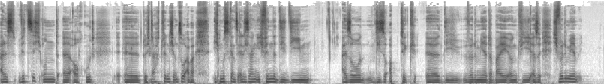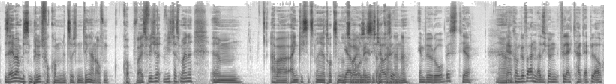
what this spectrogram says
alles witzig und äh, auch gut äh, durchdacht, finde ich und so. Aber ich muss ganz ehrlich sagen, ich finde die, die, also diese Optik, äh, die würde mir dabei irgendwie, also ich würde mir selber ein bisschen blöd vorkommen mit solchen Dingern auf dem Kopf. Weißt du, wie ich, wie ich das meine? Ähm, aber eigentlich sitzt man ja trotzdem nur ja, zu Hause, wenn das du sieht zu ja keiner, im, ne? im Büro bist, ja. Ja, Ja, kommt drauf an. Also ich bin, vielleicht hat Apple auch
